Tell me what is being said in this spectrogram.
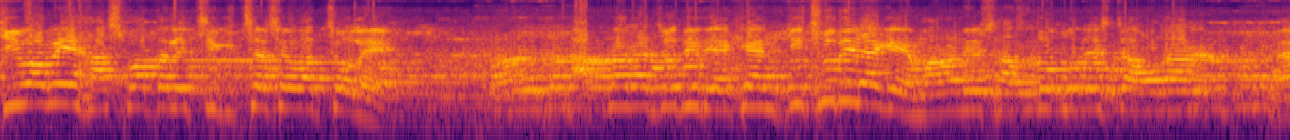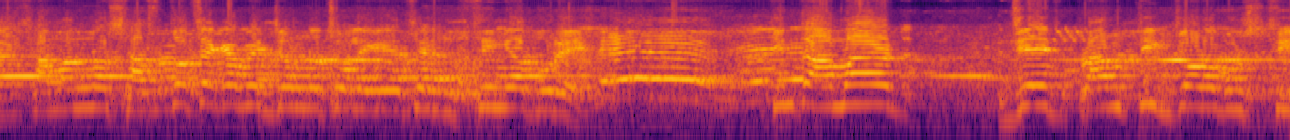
কীভাবে হাসপাতালে চিকিৎসা সেবা চলে? আপনারা যদি দেখেন, কিছুদিন আগে মাননীয় স্বাস্থ্য উপদেষ্টা ওনার সামান্য স্বাস্থ্য চেক জন্য চলে গিয়েছেন সিঙ্গাপুরে। কিন্তু আমার যে প্রান্তিক জনগোষ্ঠী,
